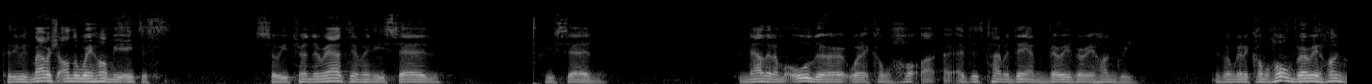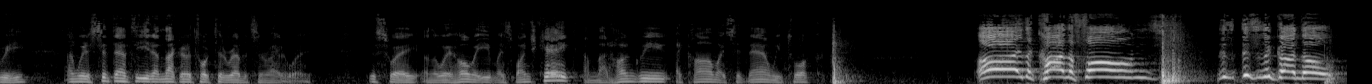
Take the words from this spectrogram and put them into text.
Because he was mamish on the way home, he ate this. So he turned around to him and he said, he said, now that I'm older, when I come home, uh, at this time of day, I'm very, very hungry. If I'm going to come home very hungry, I'm going to sit down to eat. I'm not going to talk to the Rebbitzin right away. This way, on the way home, I eat my sponge cake. I'm not hungry. I come, I sit down, we talk. Oh, the car, the phones. This, this is a God though.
